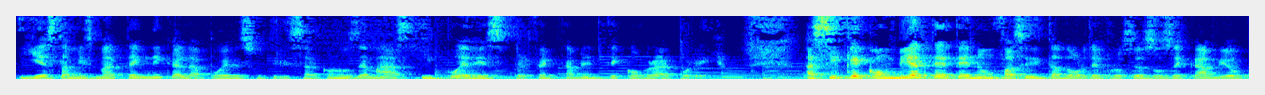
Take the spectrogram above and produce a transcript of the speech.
Y esta misma técnica la puedes utilizar con los demás y puedes perfectamente cobrar por ello. Así que conviértete en un facilitador de procesos de cambio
